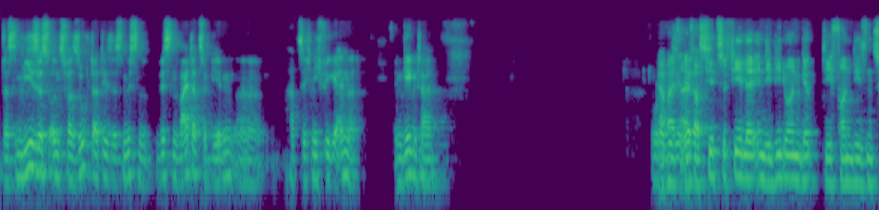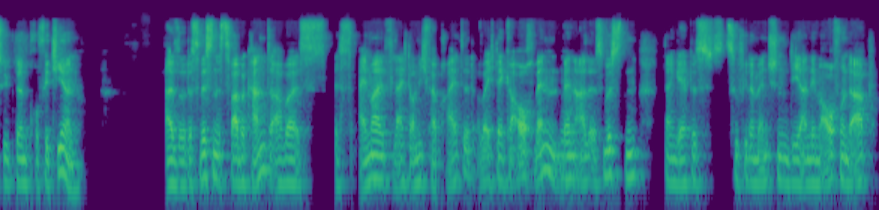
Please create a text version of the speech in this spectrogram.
das Mises uns versucht hat, dieses Wissen, weiterzugeben, hat sich nicht viel geändert. Im Gegenteil. Oder ja, weil es einfach viel zu viele Individuen gibt, die von diesen Zyklen profitieren. Also das Wissen ist zwar bekannt, aber es ist einmal vielleicht auch nicht verbreitet, aber ich denke auch, wenn, ja. wenn alle es wüssten, dann gäbe es zu viele Menschen, die an dem Auf und Ab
